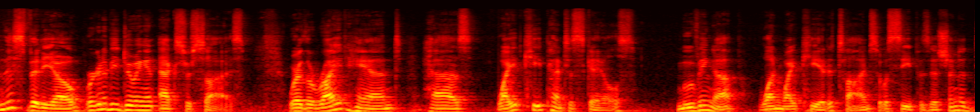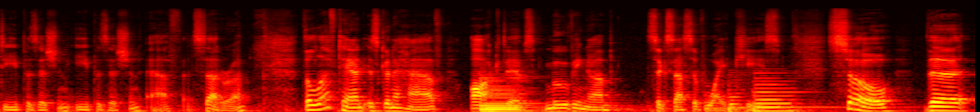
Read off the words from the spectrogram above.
In this video, we're going to be doing an exercise where the right hand has white key pentascales moving up one white key at a time, so a C position, a D position, E position, F, etc. The left hand is going to have octaves moving up successive white keys. So the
